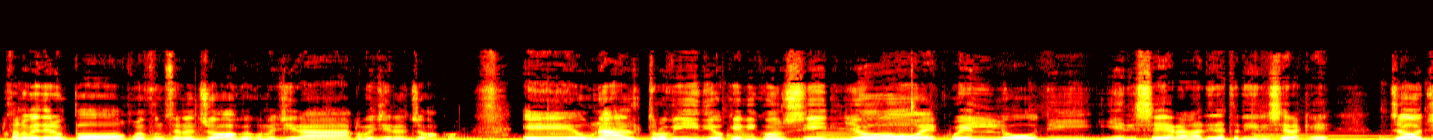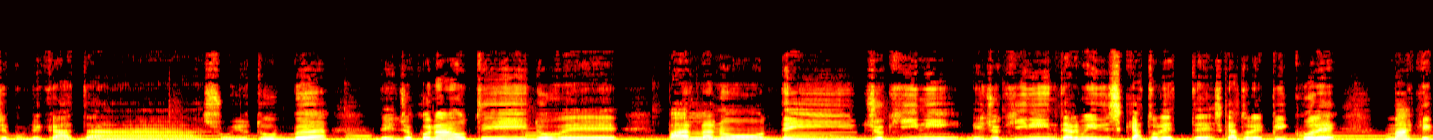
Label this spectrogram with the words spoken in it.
fanno vedere un po' come funziona il gioco e come gira, come gira il gioco. E un altro video che vi consiglio è quello di ieri sera, la diretta di ieri sera che già oggi è pubblicata su YouTube dei Gioconauti dove parlano dei giochini, dei giochini in termini di scatolette, scatole piccole, ma che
